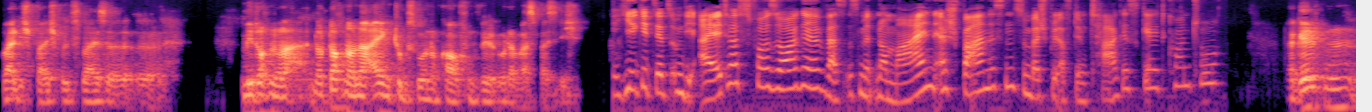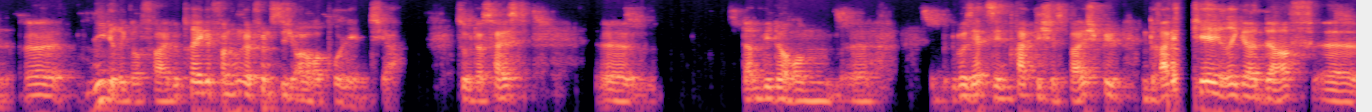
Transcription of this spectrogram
weil ich beispielsweise äh, mir doch noch, noch, doch noch eine Eigentumswohnung kaufen will oder was weiß ich. Hier geht es jetzt um die Altersvorsorge. Was ist mit normalen Ersparnissen, zum Beispiel auf dem Tagesgeldkonto? Da gelten äh, niedrigere Freibeträge von 150 Euro pro Lebensjahr. So, das heißt, äh, dann wiederum äh, übersetze ein praktisches Beispiel. Ein 30-Jähriger darf äh,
